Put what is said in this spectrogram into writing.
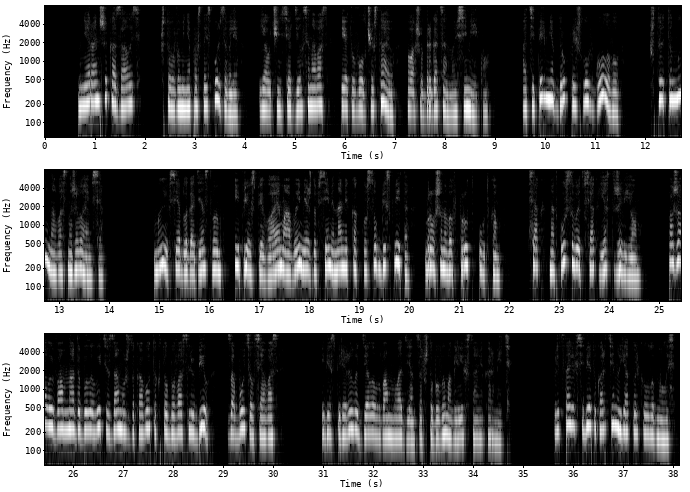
Мне раньше казалось, что вы меня просто использовали. Я очень сердился на вас и эту волчью стаю, вашу драгоценную семейку. А теперь мне вдруг пришло в голову, что это мы на вас наживаемся. Мы все благоденствуем и преуспеваем, а вы между всеми нами как кусок бисквита, брошенного в пруд уткам. Всяк надкусывает, всяк ест живьем. Пожалуй, вам надо было выйти замуж за кого-то, кто бы вас любил, заботился о вас и без перерыва делал вам младенцев, чтобы вы могли их сами кормить. Представив себе эту картину, я только улыбнулась.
